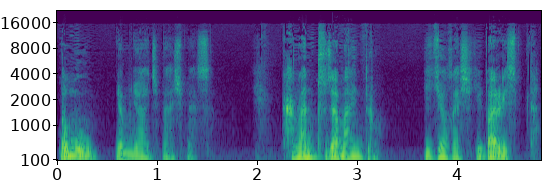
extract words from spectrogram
너무 염려하지 마시면서 강한 투자 마인드로 이겨가시기 바라겠습니다.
